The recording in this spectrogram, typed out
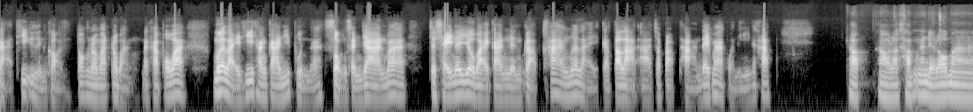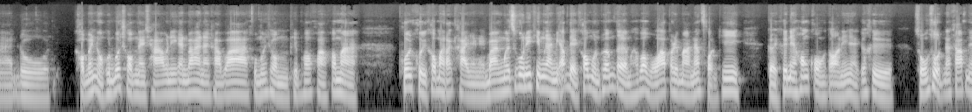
กาสที่อื่นก่อนต้องระมัดระวังนะครับ เพราะว่าเมื่อไหร่ที่ทางการญี่ปุ่นนะส่งสัญญาณว่าจะใช้นโยบายการเงินกลับข้างเมื่อไหร่กับตลาดอาจจะปรับฐานได้มากกว่านี้นะครับ ครับเอาละครับงั้นเดี๋ยวเรามาดู คอมเมนต์ของคุณผู้ชมในเช้าวันนี้กันบ้างนะครับ ว่าคุณผู้ชมพิมพ์ข้อความเข้ามาพูดคุยเข้ามาทักทายยังไงบ้างเมื่อสักครู่นี้ทีมงานมีอัปเดตข้อมูลเพิ่มเติมครับบอกว่าปริมาณน้ำฝนที่เกิดขึ้นในฮ่องกงตอนนี้เนี่ยก็คือสูงสุดนะครับใน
